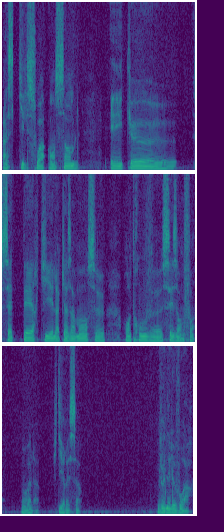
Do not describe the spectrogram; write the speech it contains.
à ce qu'ils soient ensemble et que cette terre qui est la Casamance retrouve ses enfants. Voilà, je dirais ça. Venez le voir.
